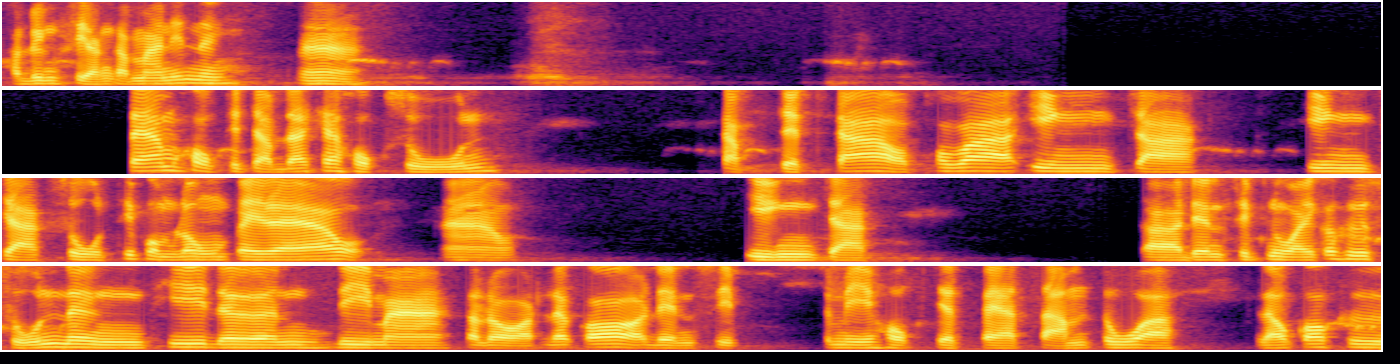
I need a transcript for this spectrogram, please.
ขอดึงเสียงกลับมานิดนึง อ่าแต้มหกจะจับได้แค่หกศูนย์กับเจ็ดเก้าเพราะว่าอิงจากอิงจากสูตรที่ผมลงไปแล้วอ้าวอิงจาก เด่นสิบหน่วยก็คือศูนย์หนึ่งที่เดินดีมาตลอด แล้วก็เด่นสิบจะมีหกเจ็ดแปดสามตัว แล้วก็คือ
